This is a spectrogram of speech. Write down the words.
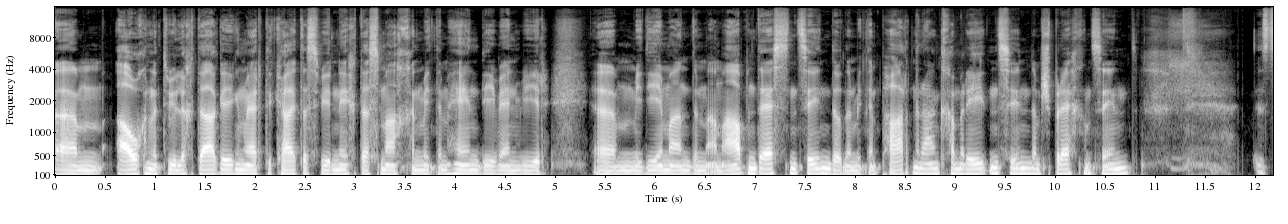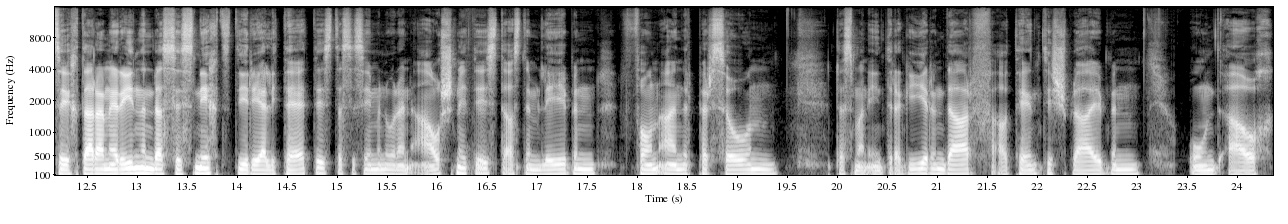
ähm, auch natürlich da Gegenwärtigkeit, dass wir nicht das machen mit dem Handy, wenn wir ähm, mit jemandem am Abendessen sind oder mit dem Partner am Reden sind, am Sprechen sind sich daran erinnern, dass es nicht die Realität ist, dass es immer nur ein Ausschnitt ist aus dem Leben von einer Person, dass man interagieren darf, authentisch bleiben und auch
